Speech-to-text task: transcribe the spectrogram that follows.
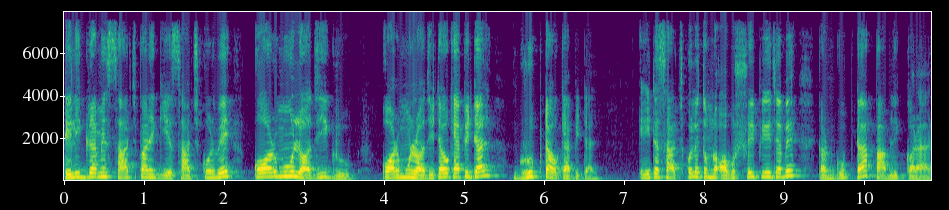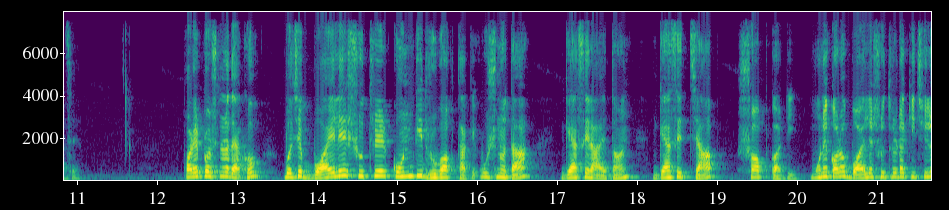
টেলিগ্রামের সার্চ বারে গিয়ে সার্চ করবে কর্মলজি গ্রুপ কর্মলজিটাও ক্যাপিটাল গ্রুপটাও ক্যাপিটাল এইটা সার্চ করলে তোমরা অবশ্যই পেয়ে যাবে, কারণ গ্রুপটা পাবলিক করা আছে। পরের প্রশ্নটা দেখো, বলছে, বয়েলের সূত্রের কোনটি ধ্রুবক থাকে? উষ্ণতা, গ্যাসের আয়তন, গ্যাসের চাপ, সবকটি। মনে করো বয়েলের সূত্রটা কি ছিল?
